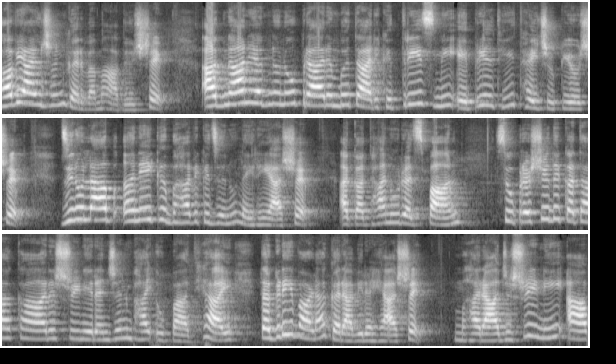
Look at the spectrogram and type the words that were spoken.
ભવ્ય આયોજન કરવામાં આવ્યું છે. આ જ્ઞાનયજ્ઞનો પ્રારંભ તારીખ ત્રીસમી એપ્રિલથી થઈ ચૂક્યો છે, જેનો લાભ અનેક ભાવિકજનો લઈ રહ્યા છે. આ કથાનું રસપાન સુપ્રસિદ્ધ કથાકાર શ્રી નિરંજનભાઈ ઉપાધ્યાય તગડીવાળા કરાવી રહ્યા છે. મહારાજ શ્રીની આ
